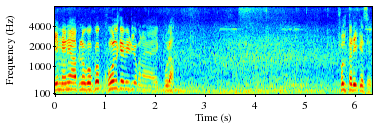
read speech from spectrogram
ये मैंने आप लोगों को खोल के वीडियो बनाया है एक पूरा। फुल तरीके से।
